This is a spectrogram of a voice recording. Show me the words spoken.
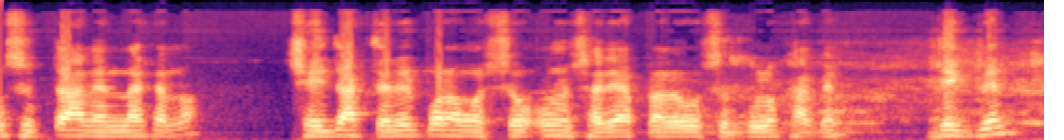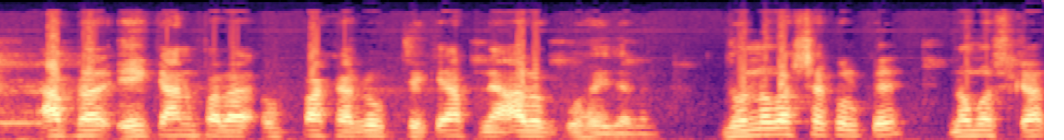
ওষুধটা আনেন না কেন সেই ডাক্তারের পরামর্শ অনুসারে আপনারা ওষুধগুলো খাবেন। দেখবেন আপনার এই কান পাড়া পাকা রোগ থেকে আপনি আরোগ্য হয়ে যাবেন। ধন্যবাদ সকলকে, নমস্কার।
